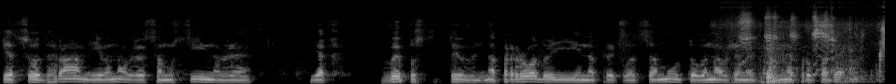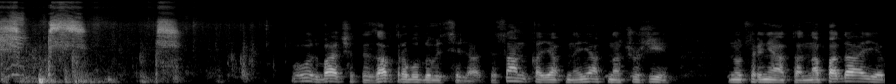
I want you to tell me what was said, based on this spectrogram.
500 грам, і вона вже самостійно, вже як випустив на природу її, наприклад, саму, то вона вже не, не пропаде. От бачите, завтра буду відселяти. Самка як не як на чужі нутринята нападає.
